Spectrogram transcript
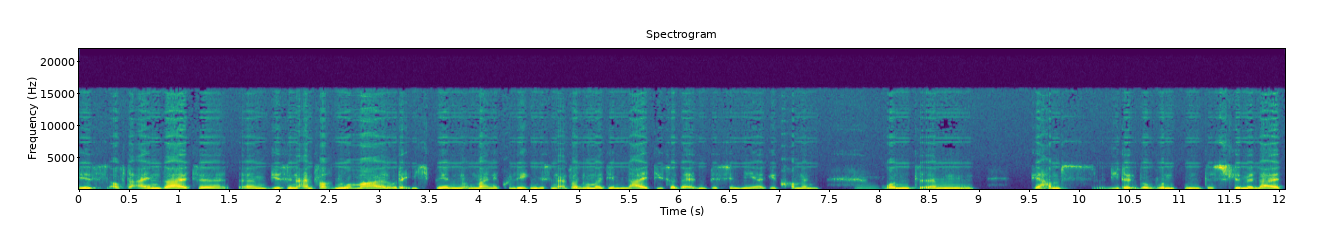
ist auf der einen Seite, ähm, wir sind einfach nur mal, oder ich bin und meine Kollegen, wir sind einfach nur mal dem Leid dieser Welt ein bisschen näher gekommen. Mhm. Und ähm, wir haben es wieder überwunden. Das schlimme Leid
